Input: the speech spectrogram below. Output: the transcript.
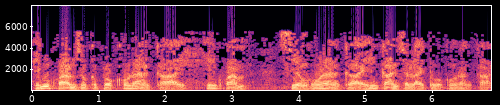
เห็นความสกปรกของร่างกาย เห็นความเสื่อมของร่างกาย เห็นการสลายตัวของร่างกาย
